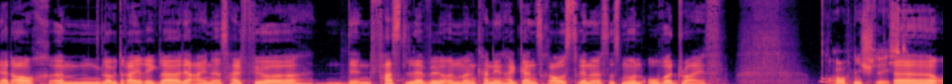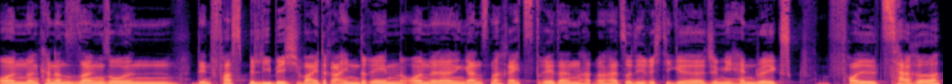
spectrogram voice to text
der hat auch, ähm, glaube ich, drei Regler. Der eine ist halt für den Fast-Level und man kann den halt ganz rausdrehen und das ist nur ein Overdrive. Auch nicht schlecht. Äh, und man kann dann sozusagen so in, den Fass beliebig weit reindrehen und wenn er den ganz nach rechts dreht, dann hat man halt so die richtige Jimi Hendrix Vollzerre.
